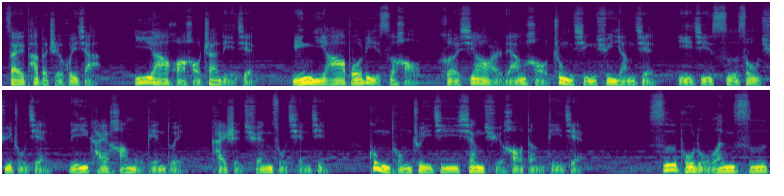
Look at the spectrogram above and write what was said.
在他的指挥下，伊阿华号战列舰、明尼阿波利斯号和新奥尔良号重型巡洋舰以及四艘驱逐舰离开航母编队，开始全速前进，共同追击香取号等敌舰。斯普鲁恩斯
